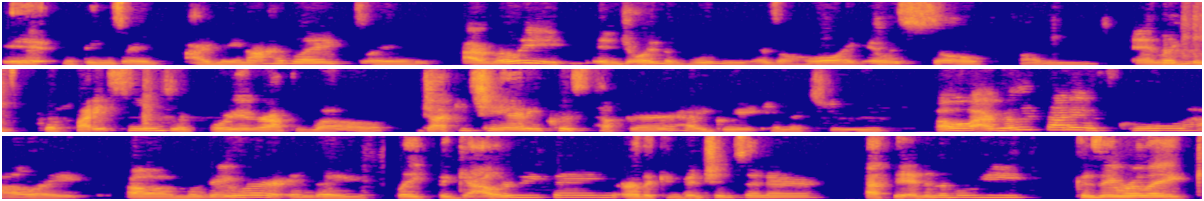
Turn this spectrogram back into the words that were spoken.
it. The things like I may not have liked. Like I really enjoyed the movie as a whole. Like it was so funny, and like Mhm. the, the fight scenes were choreographed well. Jackie Chan and Chris Tucker had great chemistry. Oh, I really thought it was cool how like um when they were in the like the gallery thing or the convention center at the end of the movie because they were like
